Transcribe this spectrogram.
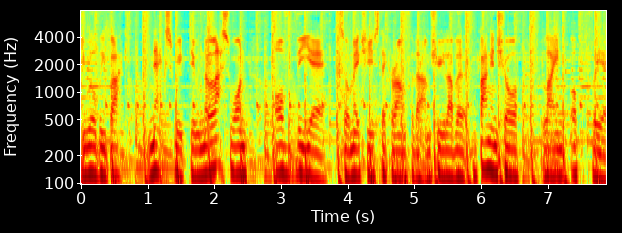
you will be back next week doing the last one of the year. So make sure you stick around for that. I'm sure you'll have a banging show lined up for you.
